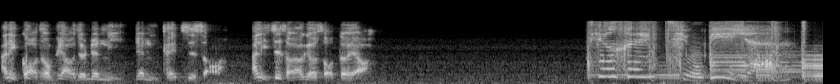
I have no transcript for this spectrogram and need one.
啊，你过我投票，我就认你认你可以自首。啊，你自首要给我守对哦。天黑，请闭眼。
